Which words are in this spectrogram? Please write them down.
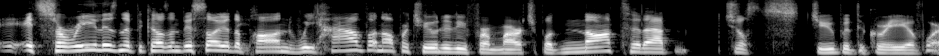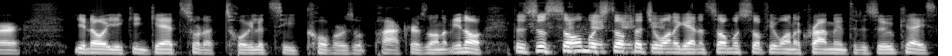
it's surreal, isn't it? Because on this side of the pond, we have an opportunity for merch, but not to that just stupid degree of where you know you can get sort of toilet seat covers with packers on them. You know, there's just so much stuff that you want to get and so much stuff you want to cram into the suitcase.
